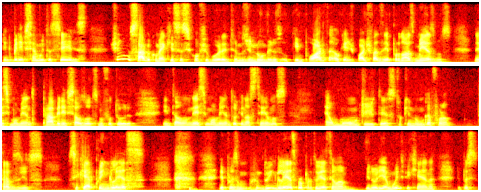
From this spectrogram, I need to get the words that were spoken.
tem que beneficiar muitos seres. A gente não sabe como é que isso se configura em termos de números. O que importa é o que a gente pode fazer por nós mesmos nesse momento para beneficiar os outros no futuro. Então, nesse momento, o que nós temos é um monte de texto que nunca foram traduzidos sequer para o inglês. Depois, do inglês para o português tem uma minoria muito pequena. Depois,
